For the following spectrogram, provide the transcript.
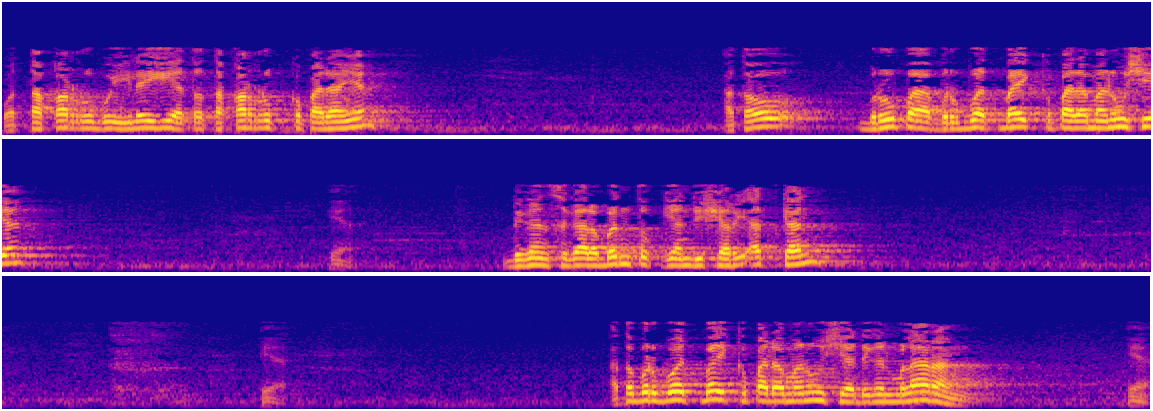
Wa taqarrubu ilaihi atau taqarrub kepadanya? Atau berupa berbuat baik kepada manusia? Ya. Dengan segala bentuk yang disyariatkan atau berbuat baik kepada manusia dengan melarang ya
